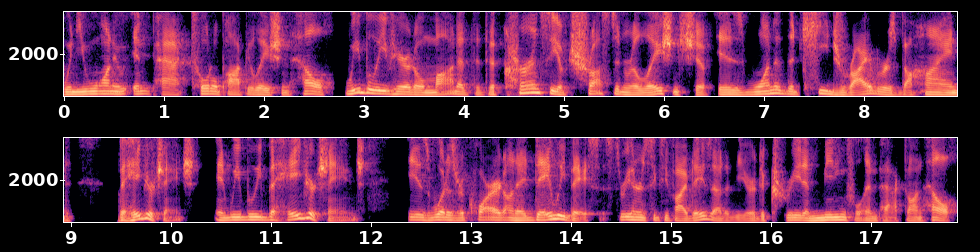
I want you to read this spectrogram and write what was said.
When you want to impact total population health, we believe here at Omada that the currency of trust and relationship is one of the key drivers behind behavior change. And we believe behavior change is what is required on a daily basis, 365 days out of the year, to create a meaningful impact on health.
